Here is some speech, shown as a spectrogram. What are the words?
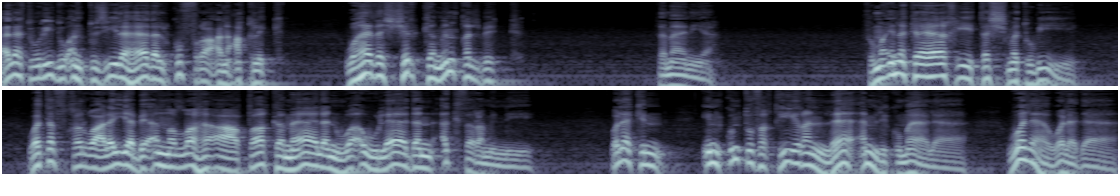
ألا تريد أن تزيل هذا الكفر عن عقلك وهذا الشرك من قلبك؟ ثمانية ثم إنك يا أخي تشمت بي. وتفخر علي بأن الله أعطاك مالا وأولادا أكثر مني. ولكن إن كنت فقيرا لا أملك مالا ولا ولدا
